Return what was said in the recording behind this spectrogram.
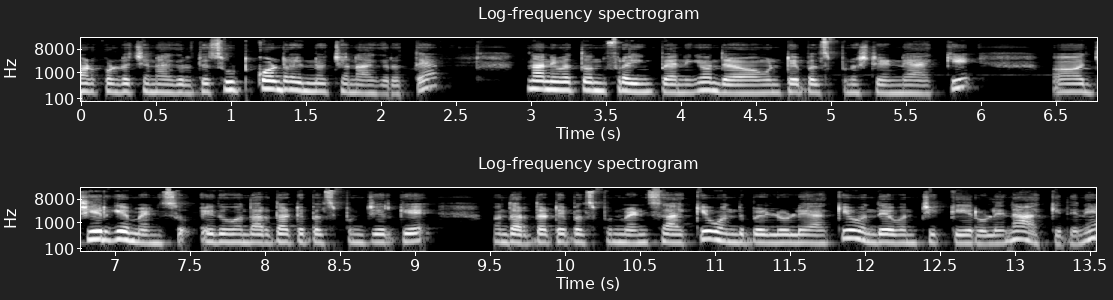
ಮಾಡಿಕೊಂಡ್ರೆ ಚೆನ್ನಾಗಿರುತ್ತೆ. ಸುಟ್ಕೊಂಡ್ರೆ ಇನ್ನೂ ಚೆನ್ನಾಗಿರುತ್ತೆ. ನಾನಿವತ್ತೊಂದು ಫ್ರೈಯಿಂಗ್ ಪ್ಯಾನಿಗೆ ಒಂದು ಒಂದು ಟೇಬಲ್ ಸ್ಪೂನಷ್ಟು ಎಣ್ಣೆ ಹಾಕಿ ಜೀರಿಗೆ ಮೆಣಸು. ಇದು ಒಂದು ಅರ್ಧ ಟೇಬಲ್ ಸ್ಪೂನ್ ಜೀರಿಗೆ, ಒಂದು ಅರ್ಧ ಟೇಬಲ್ ಸ್ಪೂನ್ ಮೆಣಸು ಹಾಕಿ, ಒಂದು ಬೆಳ್ಳುಳ್ಳಿ ಹಾಕಿ, ಒಂದೇ ಒಂದು ಚಿಕ್ಕ ಈರುಳ್ಳಿನ ಹಾಕಿದ್ದೀನಿ.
